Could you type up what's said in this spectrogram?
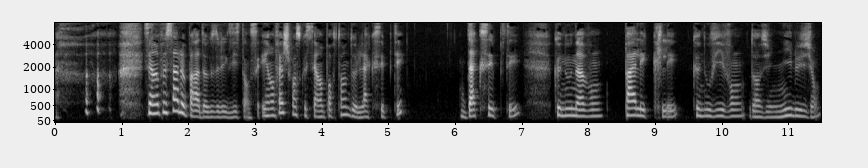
c'est un peu ça le paradoxe de l'existence. Et en fait, je pense que c'est important de l'accepter, d'accepter que nous n'avons pas les clés, que nous vivons dans une illusion,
